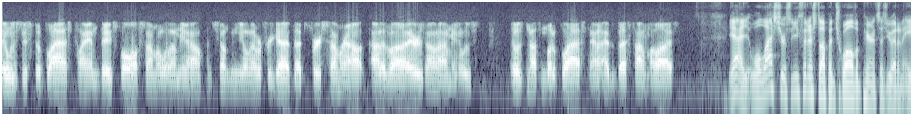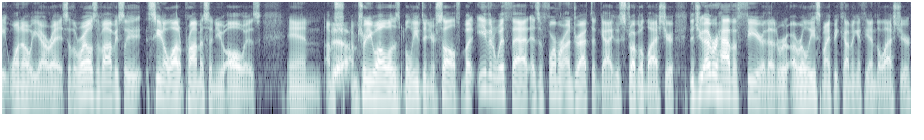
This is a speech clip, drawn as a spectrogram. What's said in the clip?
it was just a blast playing baseball all summer with them. You know, it's something you'll never forget. That first summer out out of uh, Arizona, I mean, it was it was nothing but a blast, man. I had the best time of my life. Yeah, well, last year, so you finished up in 12 appearances. You had an 8.10 ERA. So the Royals have obviously seen a lot of promise in you always, and I'm Yeah. I'm sure you all always believed in yourself. But even with that, as a former undrafted guy who struggled last year, did you ever have a fear that a, re- a release might be coming at the end of last year?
